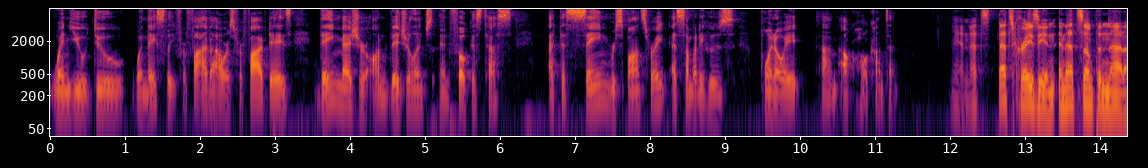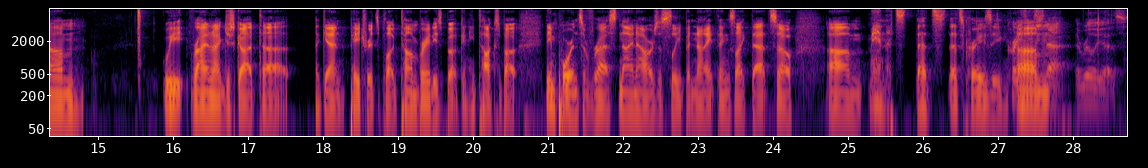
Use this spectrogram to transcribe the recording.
when you do when they sleep for 5 hours for 5 days, they measure on vigilance and focus tests at the same response rate as somebody who's 0.08 um, alcohol content. Man, that's that's crazy, and, and that's something that um we Ryan and I just got uh, again Patriots plug Tom Brady's book, and he talks about the importance of rest, nine hours of sleep a night, things like that. So, um, man, that's that's that's crazy. Crazy um, stat. It really is.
